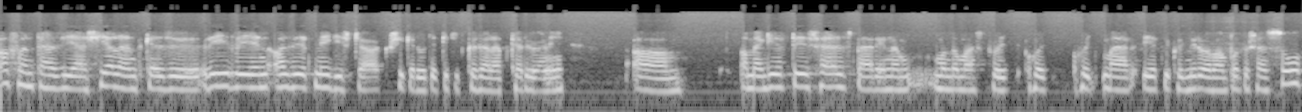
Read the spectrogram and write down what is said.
a fantáziás jelentkező révén azért mégiscsak sikerült egy kicsit közelebb kerülni a, a megértéshez, bár én nem mondom azt, hogy, hogy, hogy már értik, hogy miről van pontosan szó,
